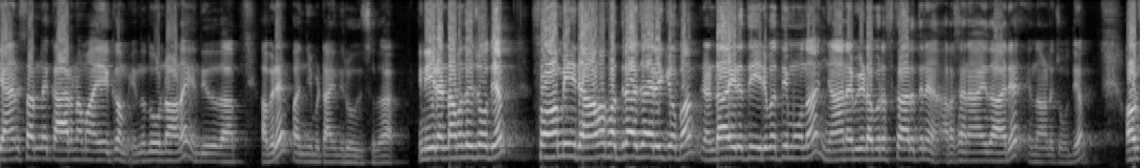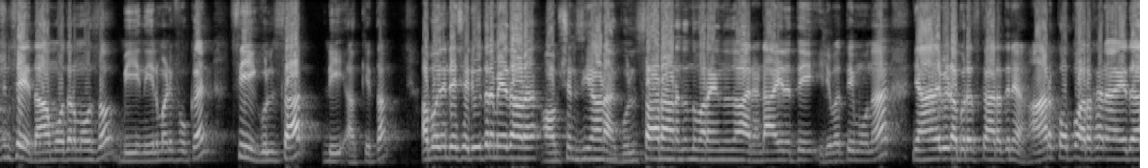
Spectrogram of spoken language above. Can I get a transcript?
ക്യാൻസറിന് കാരണമായേക്കും എന്നതുകൊണ്ടാണ് എന്ത് ചെയ്തത്? അവർ പഞ്ഞിമിഠായി നിരോധിച്ചത്. ഇനി രണ്ടാമത്തെ ചോദ്യം. സ്വാമി രാമഭദ്രാചാര്യയ്ക്കൊപ്പം രണ്ടായിരത്തി ഇരുപത്തി മൂന്ന് ജ്ഞാനപീഠ പുരസ്കാരത്തിന് അർഹനായത് ആര് എന്നാണ് ചോദ്യം. Options A Damodar Mauzo B Nilmani Phookan C Gulzar D Akkitham. അപ്പോൾ ഇതിന്റെ ശരിയുത്തരം ഏതാണ്? ഓപ്ഷൻ സി ആണ് ഗുൽസാർ ആണെന്ന് പറയുന്നത് രണ്ടായിരത്തി ഇരുപത്തി മൂന്ന് ജ്ഞാനപീഠ പുരസ്കാരത്തിന് ആർക്കൊപ്പം അർഹനായത്?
